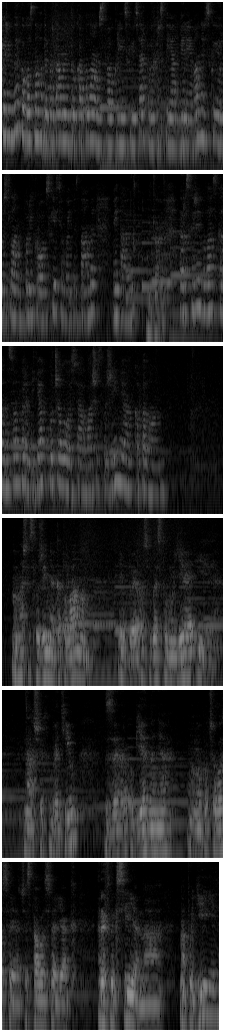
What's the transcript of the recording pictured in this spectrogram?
Керівник обласного департаменту капеланства Української церкви християн Віри Євангельської Руслан Полікровський сьогодні з нами. Вітаю. Вітаю. Розкажіть, будь ласка, насамперед, як почалося ваше служіння капеланом? Ну, наше служіння капеланом, якби особисто моє і наших братів з об'єднання, воно почалося чи сталося як рефлексія на, на події,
